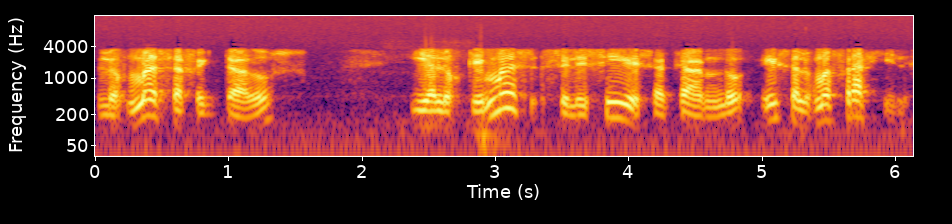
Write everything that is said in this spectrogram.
los más afectados y a los que más se les sigue sacando es a los más frágiles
